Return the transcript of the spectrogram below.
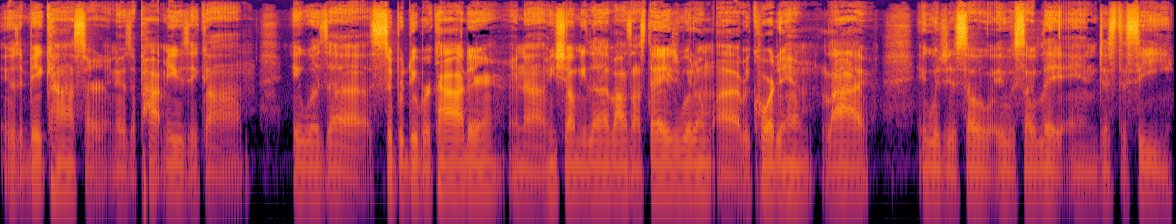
It was a big concert and it was a pop music. Um, it was uh, Super Duper Kyle there, and uh, he showed me love. I was on stage with him, uh, recorded him live. It was just so it was so lit, and just to see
